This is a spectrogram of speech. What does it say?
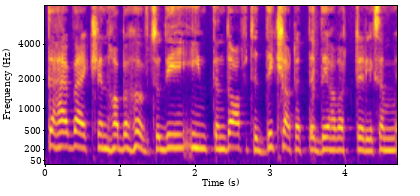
det här verkligen har behövts och det är inte en dag för tid. Det är klart att det har varit liksom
